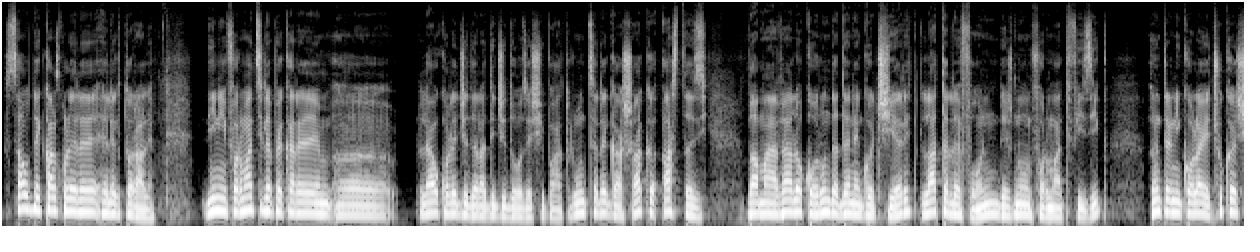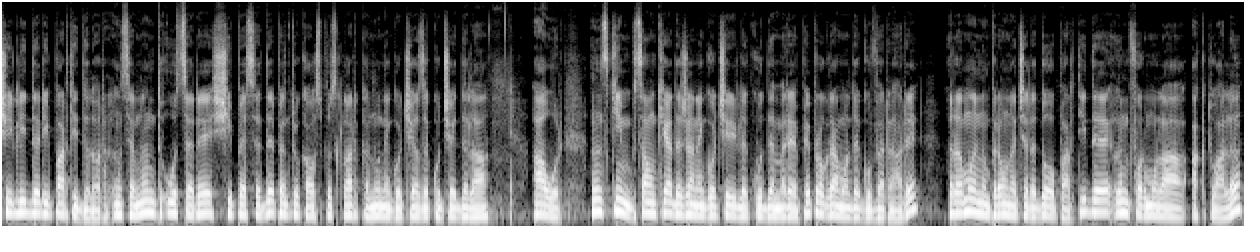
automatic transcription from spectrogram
sau de calculele electorale. Din informațiile pe care uh, le au colegii de la Digi24, înțeleg așa că astăzi va mai avea loc o rundă de negocieri la telefon, deci nu în format fizic, între Nicolae Ciucă și liderii partidelor, însemnând USR și PSD pentru că au spus clar că nu negociază cu cei de la AUR. În schimb, s-au încheiat deja negocierile cu DMR pe programul de guvernare, rămân împreună cele două partide în formula actuală.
